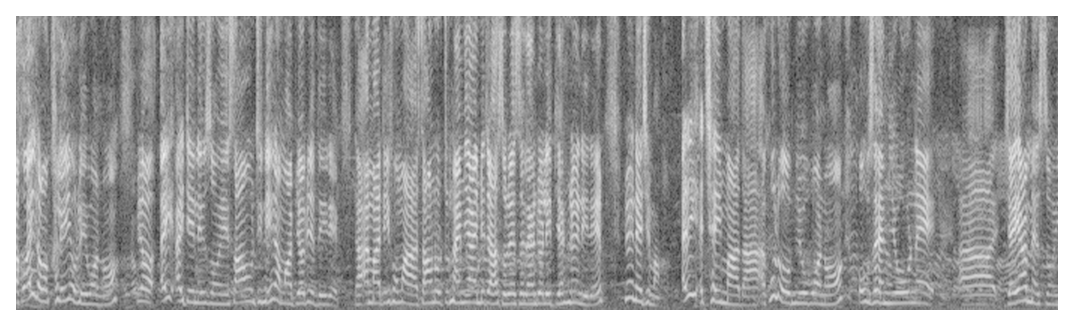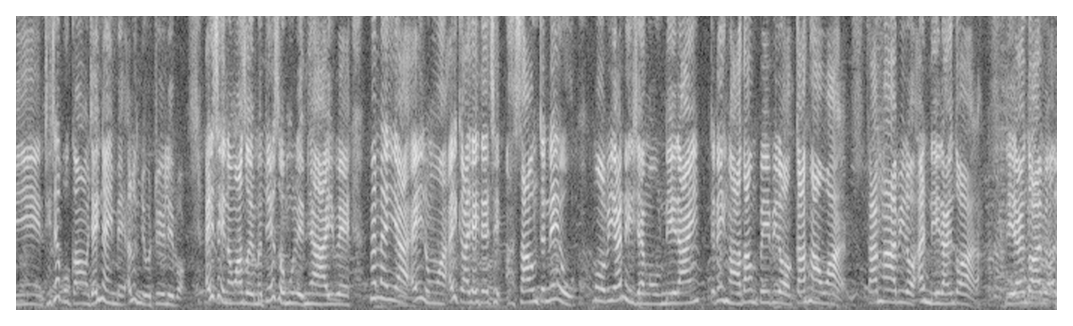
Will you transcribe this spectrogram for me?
အခုအဲ့တော့ကလေးရုပ်လေးပေါ့နော်ပြီးတော့အဲ့ item တွေဆိုရင်စောင်းဒီနေ့တောင်မှပြောပြသေးတယ်ဒါ MRT ဖုန်းမှာစောင်းတို့တူနိုင်မြိုင်မြစ်တာဆိုတဲ့ဇလန်တွဲလေးပြန်လွှင့်နေတယ်လွှင့်နေချိန်မှာအဲ့ဒီအချိန်မှာဒါအခုလိုမျိုးပေါ့နော်ပုံစံမျိုးနဲ့ အာရိုက်ရမယ်ဆိုရင်ဒီထက်ပိုကောင်းအောင်ရိုက်နိုင်မယ်အဲ့လိုမျိုးတွေးလေးပေါ့အဲ့ဒီချိန်တုန်းကဆိုရင်မပြေဆုံးမှုတွေအများကြီးပဲမှတ်မှတ်ရအဲ့တုန်းကအဲ့ကားရိုက်တဲ့ချိန်အဆောင်တစ်နေ့ကိုမော်ဘီကနေရန်ကုန်နေတိုင်းတစ်နေ့9000ပေးပြီးတော့ကားငှားဝါကားငှားပြီးတော့အဲ့နေတိုင်းသွားတာနေတိုင်းသွားပြီးတော့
